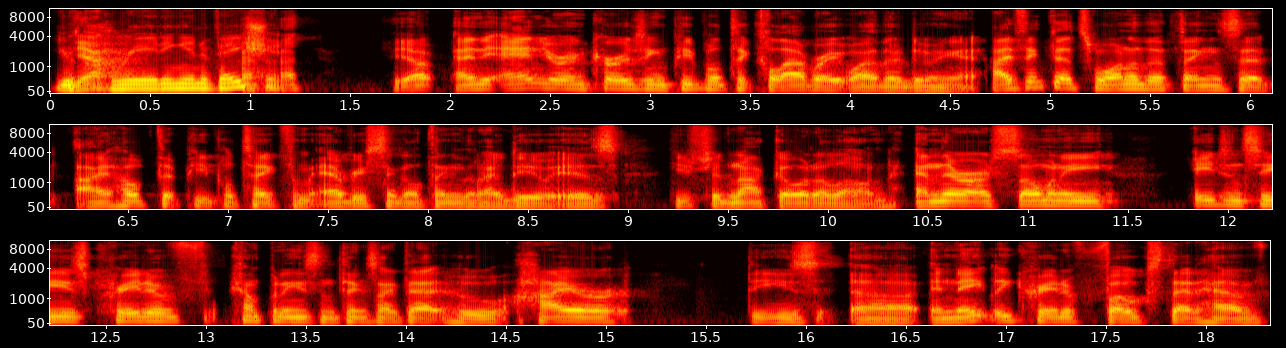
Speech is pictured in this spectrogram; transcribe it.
you're Yeah. creating innovation. Yep. And and you're encouraging people to collaborate while they're doing it. I think that's one of the things that I hope that people take from every single thing that I do is you should not go it alone. And there are so many agencies, creative companies and things like that who hire these uh, innately creative folks that have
